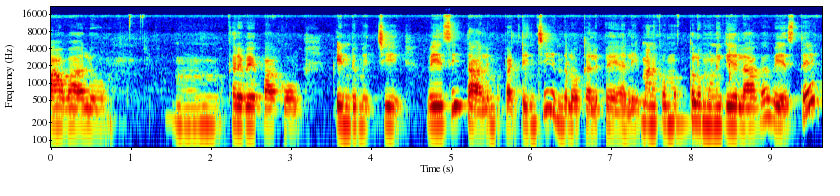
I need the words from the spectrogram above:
ఆవాలు కరివేపాకు ఎండుమిర్చి వేసి తాలింపు పట్టించి ఇందులో కలిపేయాలి. మనకు ముక్కలు మునిగేలాగా వేస్తే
